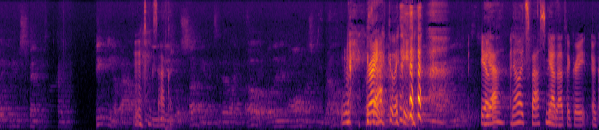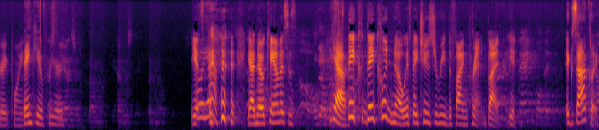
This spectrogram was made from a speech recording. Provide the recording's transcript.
that you've spent time thinking about mm, Exactly. individual subunits, and they're like, oh, well, then it all must be relevant. Exactly. yeah. Yeah, no, it's fascinating. Yeah, that's a great a great point. Thank you for your, Yes. Oh, yeah. yeah. No, Canvas is. yeah, They they could know if they choose to read the fine print, but it. exactly.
